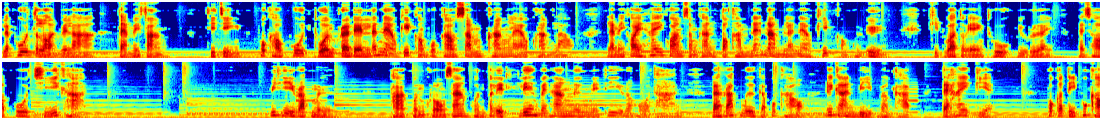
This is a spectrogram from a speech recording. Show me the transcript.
และพูดตลอดเวลาแต่ไม่ฟัง ที่จริงพวกเขาพูดทวนประเด็นและแนวคิดของพวกเขาซ้ำครั้งแล้วครั้งเล่าและไม่ค่อยให้ความสำคัญต่อคำแนะนำและแนวคิดของคนอื่น คิดว่าตัวเองถูกอยู่เรื่อย และชอบพูดชี้ขาด วิธีรับมือ พาคนโครงสร้างผลผลิตเลี่ยงไปทางหนึ่งในที่ระโหฐาน และรับมือกับพวกเขาด้วยการบีบบังคับ แต่ให้เกียรติ ปกติพวกเขา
